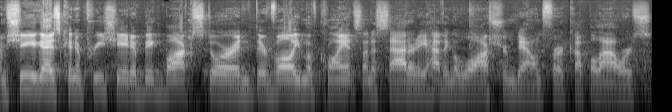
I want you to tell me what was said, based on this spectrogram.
I'm sure you guys can appreciate a big box store and their volume of clients on a Saturday having a washroom down for a couple hours.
